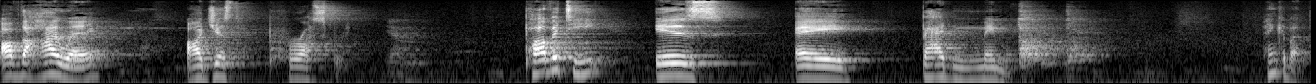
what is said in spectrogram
of the highway are just prospering. Yeah. Poverty is a bad memory. Think about that.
